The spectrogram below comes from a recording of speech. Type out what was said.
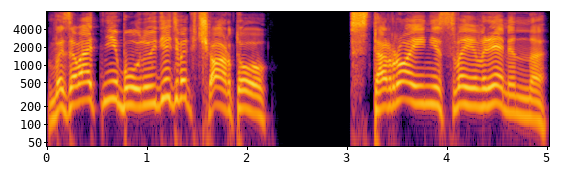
вызывать не буду. Идите вы к черту. Старой и несвоевременно.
